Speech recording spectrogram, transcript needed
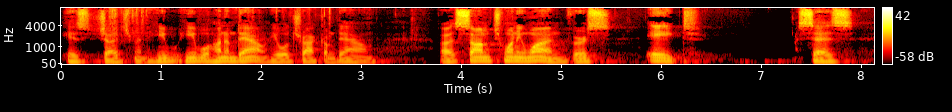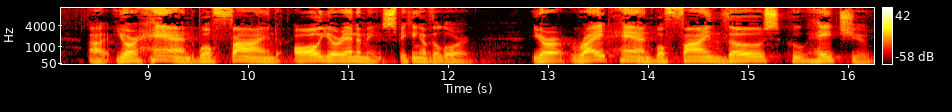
his judgment. He, he will hunt them down, he will track them down. Uh, Psalm 21, verse 8 says, uh, Your hand will find all your enemies, speaking of the Lord. Your right hand will find those who hate you.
